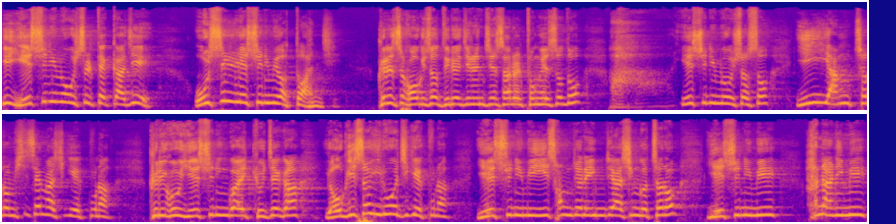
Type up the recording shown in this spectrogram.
예수님이 오실 때까지 오실 예수님이 어떠한지. 그래서 거기서 드려지는 제사를 통해서도 아 예수님이 오셔서 이 양처럼 희생하시겠구나. 그리고 예수님과의 교제가 여기서 이루어지겠구나. 예수님이 이 성전에 임재하신 것처럼 예수님이 하나님이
